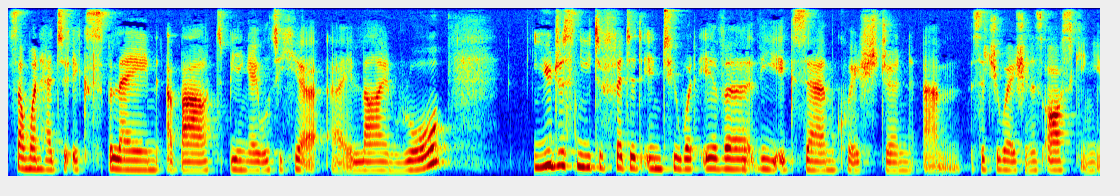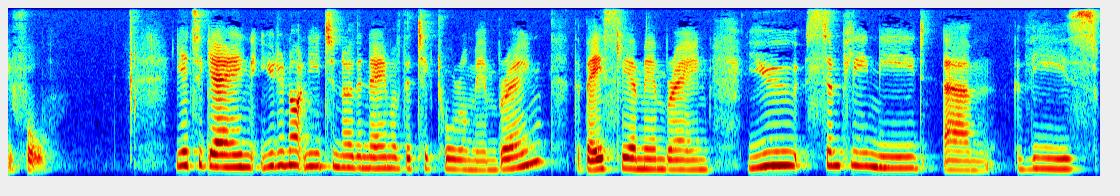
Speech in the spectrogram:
someone had to explain about being able to hear a lion roar. You just need to fit it into whatever the exam question um, situation is asking you for. Yet again, you do not need to know the name of the tectorial membrane, the basilar membrane. You simply need um, these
